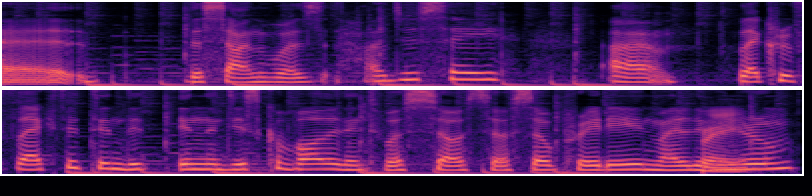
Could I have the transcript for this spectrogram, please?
uh, the sun was how do you say? Um, like reflected in the in the disco ball, and it was so so so pretty in my living right. room.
